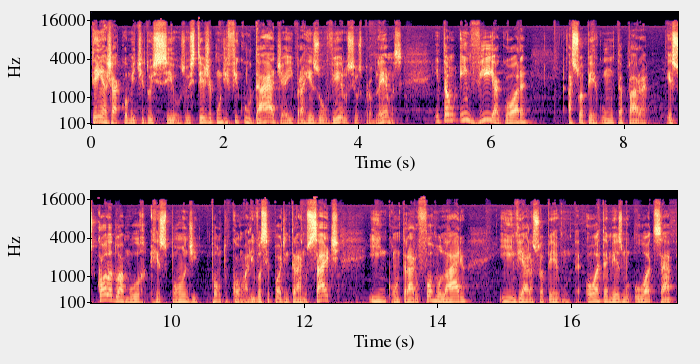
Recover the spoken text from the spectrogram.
tenha já cometido os seus ou esteja com dificuldade aí para resolver os seus problemas, então envie agora a sua pergunta para escola do amor responde.com. Ali você pode entrar no site e encontrar o formulário e enviar a sua pergunta, ou até mesmo o WhatsApp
